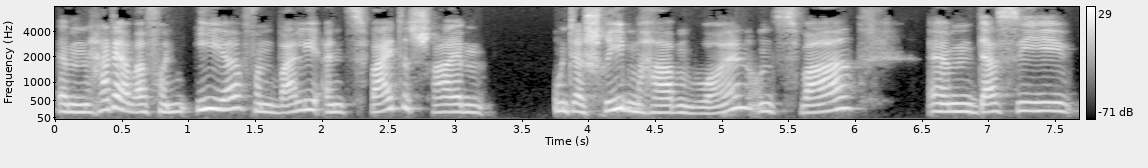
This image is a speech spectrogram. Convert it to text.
ähm, hat er aber von ihr, von Wally, ein zweites Schreiben unterschrieben haben wollen. Und zwar ähm, dass sie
